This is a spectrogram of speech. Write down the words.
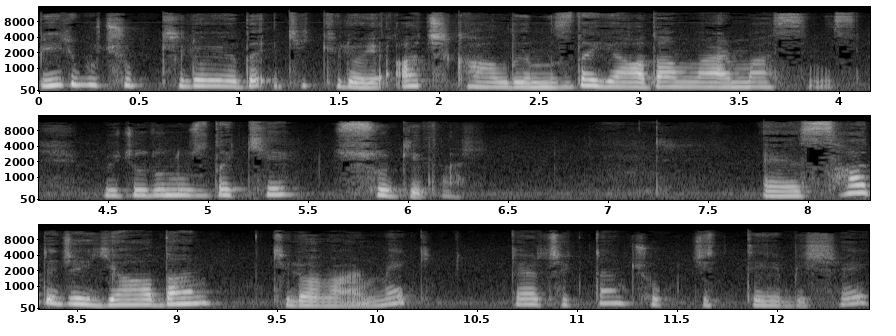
Bir buçuk kilo ya da iki kiloyu aç kaldığınızda yağdan vermezsiniz. Vücudunuzdaki su gider. Ee, sadece yağdan kilo vermek gerçekten çok ciddi bir şey.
